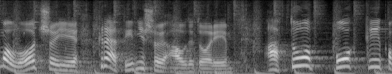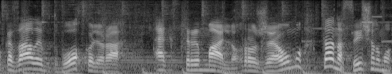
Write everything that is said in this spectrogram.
молодшої, креативнішої аудиторії. Авто поки показали в двох кольорах: екстремально рожевому та насиченому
